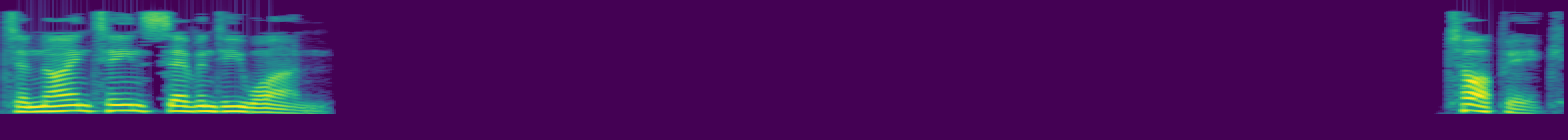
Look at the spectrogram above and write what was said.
to 1971. Topic:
